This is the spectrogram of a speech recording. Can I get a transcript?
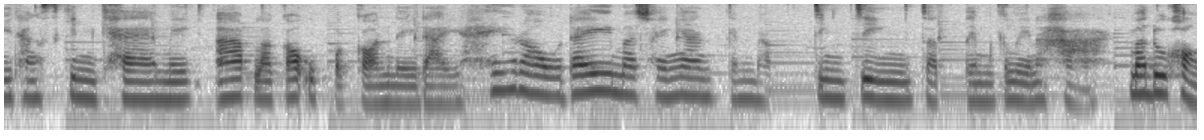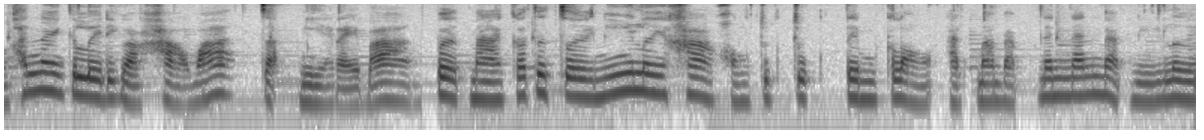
มีทั้งสกินแคร์เมคอัพแล้วก็อุปกรณ์ใดๆ ให้เราได้มาใช้งานกันแบบจริงๆ จัดเต็มกันเลยนะคะ มาดูของข้างในกันเลยดีกว่าค่ะว่าจะมีอะไรบ้าง เปิดมาก็จะเจอนี่เลยค่ะ ของจุกๆ เต็มกล่องอัดมาแบบแน่น ๆ แบบนี้เลย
